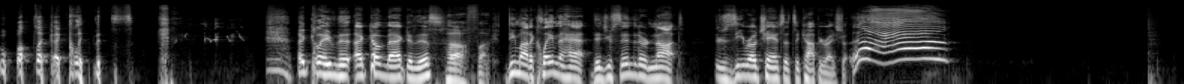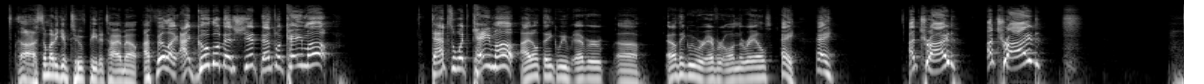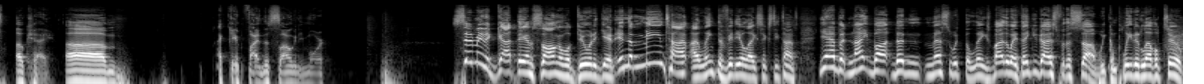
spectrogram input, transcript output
well, like I claim this. I claim that I come back in this. Oh fuck. Demata, claim the hat. Did you send it or not? There's zero chance that's a copyright strike. Ah! Uh, somebody give Tooth Pete a timeout. I feel like I Googled that shit. That's what came up. That's what came up. I don't think we've ever, uh, I don't think we were ever on the rails. Hey, hey, I tried. I tried. Okay. Um, I can't find this song anymore. Send me the goddamn song and we'll do it again. In the meantime, I linked the video like 60 times. Yeah, but Nightbot doesn't mess with the links. By the way, thank you guys for the sub. We completed level two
